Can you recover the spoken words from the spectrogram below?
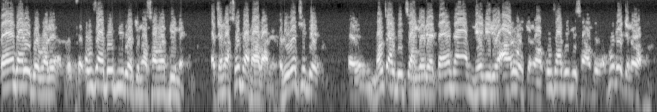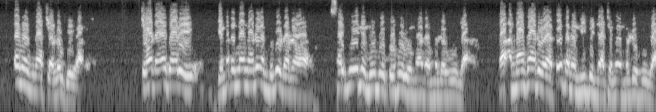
တိုင်းသားတွေပေါ်ကလည်းဦးစားပေးပြီးတော့ကျွန်တော်ဆောင်ရွက်ပေးမယ်အဲကျွန်တော်ဆုံးဖြတ်ထားပါတယ်ဘယ်လိုပဲဖြစ်ဖြစ်အဲ နောက်ကြိုက်ပြီးကြံခဲ့တဲ့ တိုင်းသားနေပြည်တော်အားလုံးကို ကျွန်တော် ဦးစားပေးပြီး ဆောင်ရွက်ပေးအခုတော့ကျွန်တော်တိုင်းနယ်ကျွန်တော်လုပ်ပေးပါတယ် ကျွန်တော်တိုင်းသားတွေဒီမှာတနင်္လာနေ့မလို့တော့ စိုက်ပွေးနဲ့မျိုးမျိုးကိုဖို့လို့မှတော့ မလုပ်ဘူးကြာဒါအနာဂတ်တွေကတိတ်တနဲ့နီးပညာ ကျွန်တော်မလုပ်ဘူးကြာ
